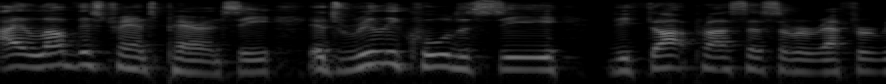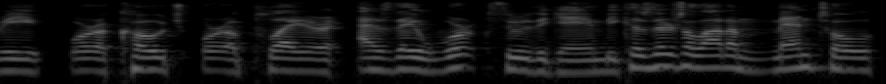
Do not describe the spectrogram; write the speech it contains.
I love this transparency. It's really cool to see the thought process of a referee or a coach or a player as they work through the game because there's a lot of mental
